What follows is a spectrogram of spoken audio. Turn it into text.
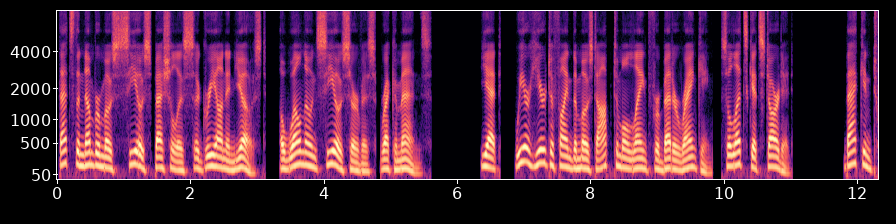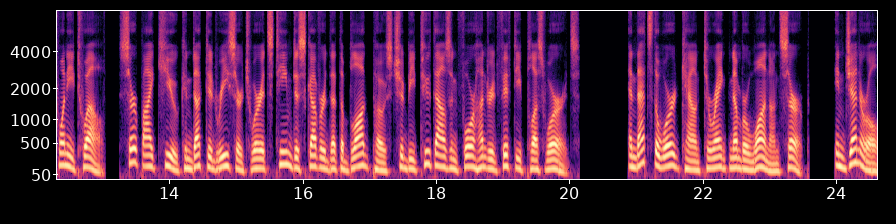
That's the number most SEO specialists agree on and Yoast, a well-known SEO service, recommends. Yet, we are here to find the most optimal length for better ranking, so let's get started. Back in 2012, SERP IQ conducted research where its team discovered that the blog post should be 2,450 plus words. And that's the word count to rank number 1 on SERP. In general,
